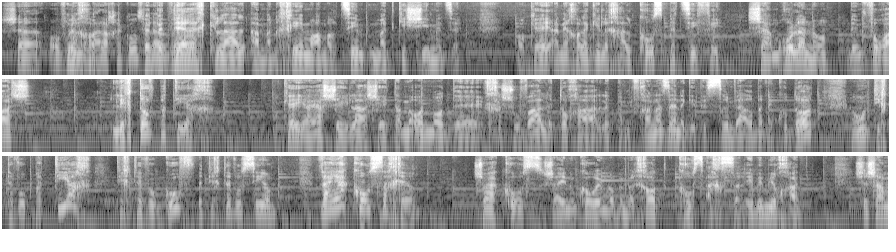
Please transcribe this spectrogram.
שעוברים נכון. במהלך הקורס. ובדרך כלל המנחים או המרצים מדגישים את זה, אוקיי? אני יכול להגיד לך על קורס ספציפי, שאמרו לנו במפורש, לכתוב פתיח. אוקיי? היה שאלה שהייתה מאוד מאוד uh, חשובה לתוך ה... במבחן הזה, נגיד 24 נקודות. הם אומרים, תכתבו פתיח, תכתבו גוף ותכתבו סיום. והיה קורס אחר, שהוא היה קורס שהיינו קוראים לו במרכאות קורס אכזרי במיוחד, ששם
